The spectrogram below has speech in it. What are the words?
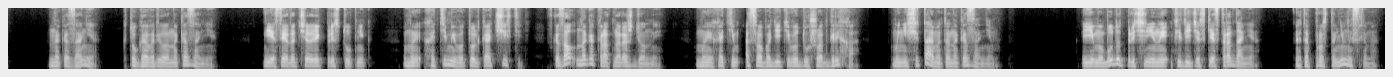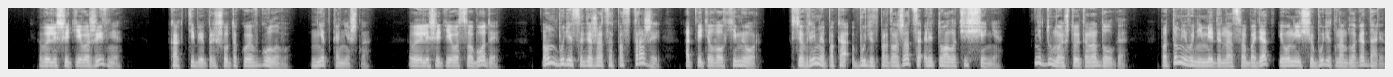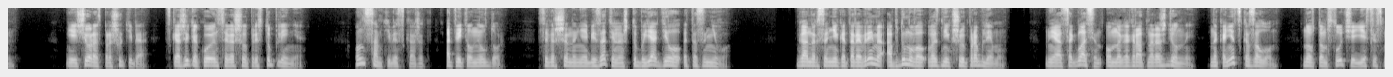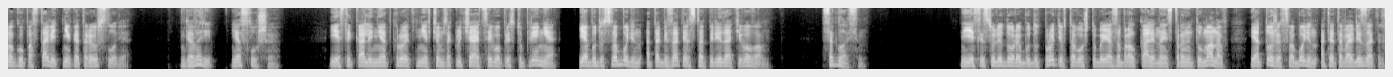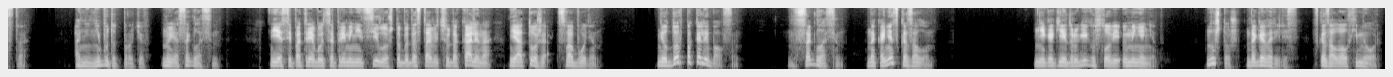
Наказание? Кто говорил о наказании? Если этот человек преступник, мы хотим его только очистить, сказал многократно рожденный. Мы хотим освободить его душу от греха. Мы не считаем это наказанием. Ему будут причинены физические страдания. Это просто немыслимо. Вы лишите его жизни? Как тебе пришло такое в голову? Нет, конечно. Вы лишите его свободы? Он будет содержаться под стражей, ответил Волхимиор. Все время, пока будет продолжаться ритуал очищения. Не думаю, что это надолго. Потом его немедленно освободят, и он еще будет нам благодарен. Еще раз прошу тебя, скажи, какое он совершил преступление. Он сам тебе скажет, ответил Нилдор. Совершенно не обязательно, чтобы я делал это за него. Ганнерсон некоторое время обдумывал возникшую проблему. «Я согласен, он многократно рожденный», — наконец сказал он. «Но в том случае, если смогу поставить некоторые условия». «Говори, я слушаю». «Если Кали не откроет мне, в чем заключается его преступление, я буду свободен от обязательства передать его вам». «Согласен». «Если Сулидоры будут против того, чтобы я забрал Калина из страны туманов, я тоже свободен от этого обязательства». «Они не будут против, но я согласен». Если потребуется применить силу, чтобы доставить сюда Калина, я тоже свободен. Нилдор поколебался. Согласен. Наконец сказал он. Никаких других условий у меня нет. Ну что ж, договорились, сказал Волхимиор.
